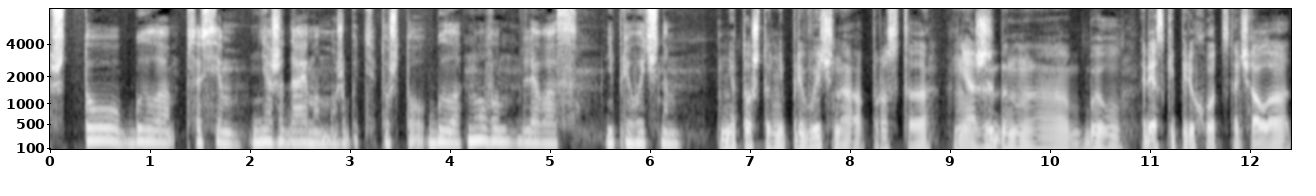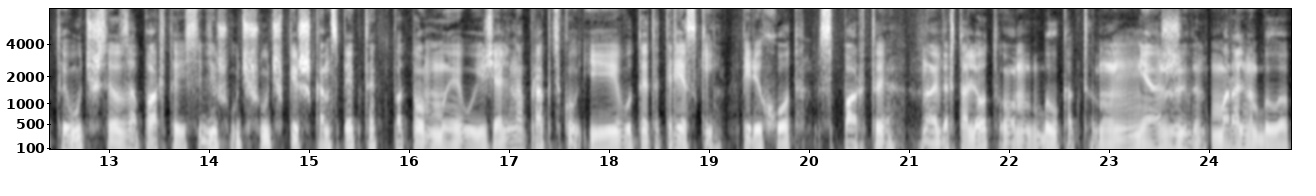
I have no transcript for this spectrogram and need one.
что было совсем неожидаемым, может быть, то, что было новым для вас? непривычным? Не то, что непривычно, а просто неожиданно был резкий переход. Сначала ты учишься за партой, сидишь, учишь, учишь, пишешь конспекты. Потом мы уезжали на практику, и вот этот резкий переход с парты на вертолет, он был как-то ну, неожидан. Морально было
